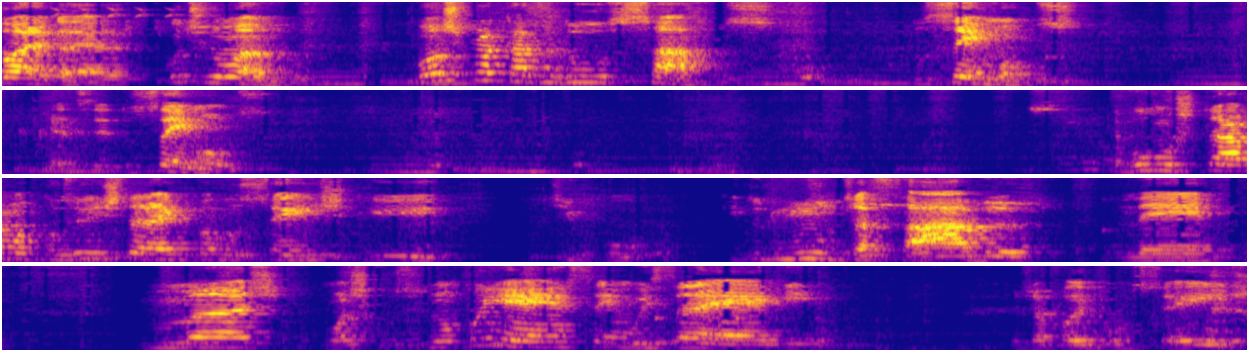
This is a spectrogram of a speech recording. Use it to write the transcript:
agora, galera. Continuando. Vamos pra casa do Samus. Do Samus. Quer dizer, do Samus. Eu vou mostrar uma coisa, um easter egg pra vocês que, tipo, que todo mundo já sabe, né? Mas, eu acho que vocês não conhecem o easter egg. Eu já falei pra vocês.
